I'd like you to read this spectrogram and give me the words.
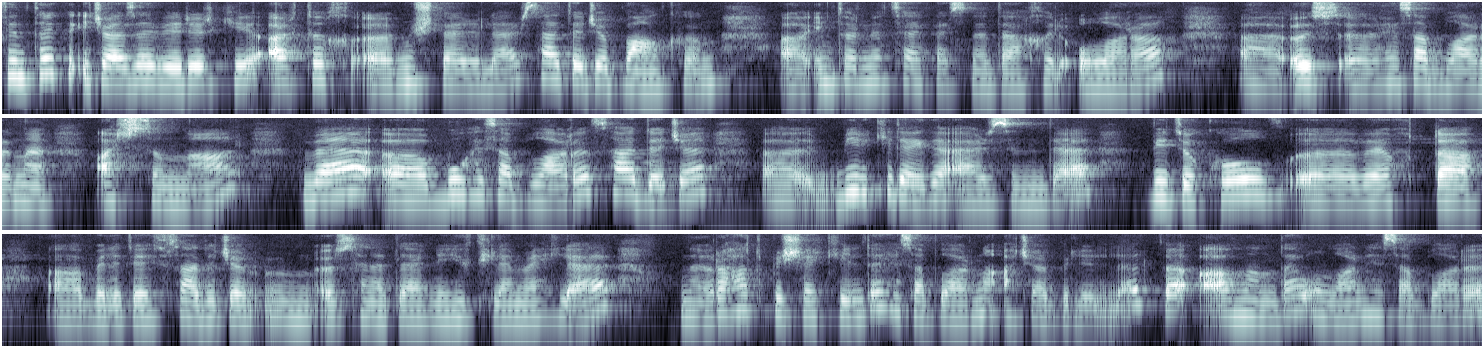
fintech icazə verir ki, artıq müştərilər sadəcə bankın internet səhifəsinə daxil olaraq öz hesablarını açsınlar və bu hesabları sadəcə 1-2 dəqiqə ərzində video call və yaxud da belə deyək, sadəcə öz sənədlərini yükləməklə rahat bir şəkildə hesablarını aça bilirlər və anında onların hesabları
